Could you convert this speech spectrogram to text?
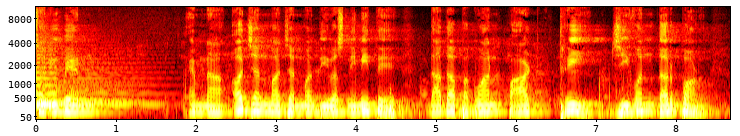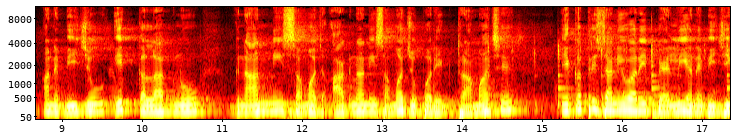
સરીબેન એમના અજન્મ જન્મ દિવસ નિમિત્તે દાદા ભગવાન પાર્ટ થ્રી, જીવન દર્પણ અને બીજું એક કલાકનું જ્ઞાનની સમજ આજ્ઞાની સમજ ઉપર એક ડ્રામા છે. એકત્રીસ જાન્યુઆરી પહેલી અને બીજી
